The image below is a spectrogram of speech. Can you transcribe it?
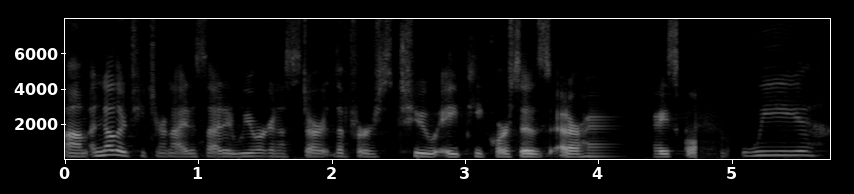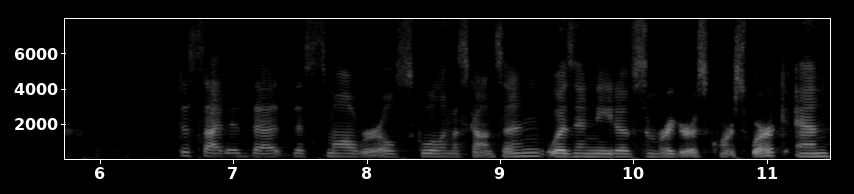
um, another teacher and I decided we were going to start the first two AP courses at our high school. We decided that this small rural school in Wisconsin was in need of some rigorous coursework and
